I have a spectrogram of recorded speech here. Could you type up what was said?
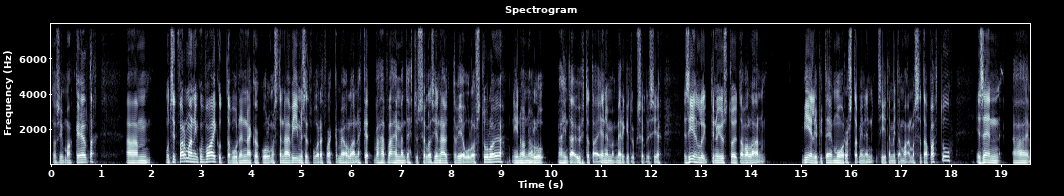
tosi makeelta. Ähm, mutta sitten varmaan niinku vaikuttavuuden näkökulmasta nämä viimeiset vuodet, vaikka me ollaan ehkä vähän vähemmän tehty sellaisia näyttäviä ulostuloja, niin on ollut vähintään yhtä tai enemmän merkityksellisiä. Ja siihen liittynyt just toi tavallaan mielipiteen muodostaminen siitä, mitä maailmassa tapahtuu, ja sen ää,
